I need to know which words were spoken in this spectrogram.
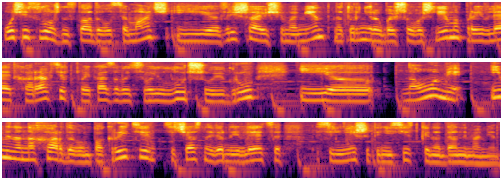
Очень сложно складывался матч, и в решающий момент на турнирах Большого шлема проявляет характер, показывает свою лучшую игру и э, Наоми именно на хардовом покрытии сейчас, наверное, является сильнейшей теннисисткой на данный момент.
